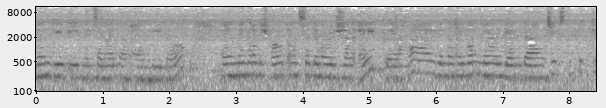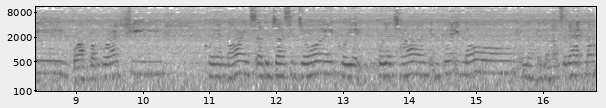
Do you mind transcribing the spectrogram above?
Afternoon, good evening sa lahat ng andito. And may gonna be shout out sa Team Original 8, Kuya Lakay, gandang Kay Butler, gandang Chicks Tutuki, Guapa Guachi, Kuya Nards, Ate Jassy Joy, Kuya, Kuya Chan, and Kuya Ilong, Ilong, Ilong. At sa lahat ng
